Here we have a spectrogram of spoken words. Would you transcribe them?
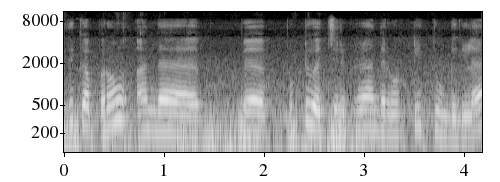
இதுக்கப்புறம் அந்த புட்டு வச்சுருக்கிற அந்த ரொட்டி துண்டுகளை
